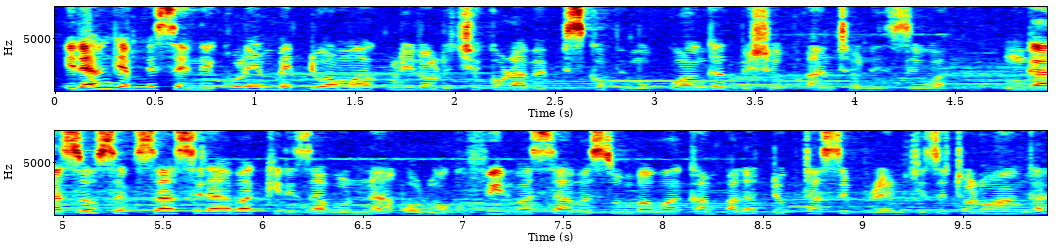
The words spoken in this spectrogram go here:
era ng'emmisa eno ekulembeddwamu akulira olukiiko lw'abepiskopi mu ggwanga bishop antony ziwa. Ng'asoose kusaasira abakkiriza bonna olw'okufiirwa ssaabasumba wa kampala dr cyprian kizito lwanga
